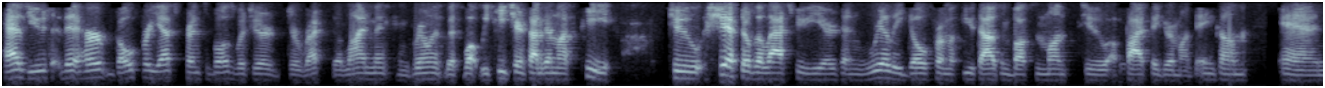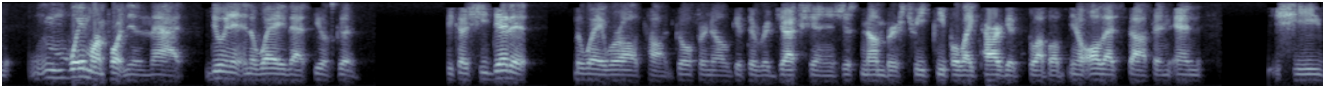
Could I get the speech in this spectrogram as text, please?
has used her Go for Yes principles, which are direct alignment, congruent with what we teach here inside of MLSP, to shift over the last few years and really go from a few thousand bucks a month to a five-figure a month income, and way more importantly than that, doing it in a way that feels good, because she did it the way we're all taught: go for no, get the rejection. It's just numbers. Treat people like targets. Blah blah. You know all that stuff, and and she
